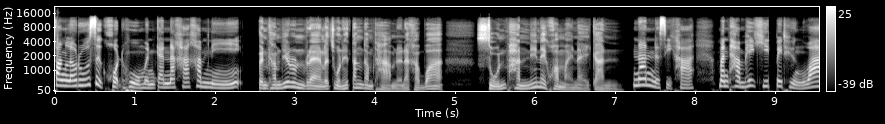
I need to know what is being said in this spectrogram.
ฟังแล้วรู้สึกหดหูเหมือนกันนะคะคำนี้ เป็นคำที่รุนแรงและชวนให้ตั้งคำถามเลยนะครับว่าศูนย์พันธุ์นี่ในความหมายไหนกัน นั่นน่ะสิคะ มันทำให้คิดไปถึงว่า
